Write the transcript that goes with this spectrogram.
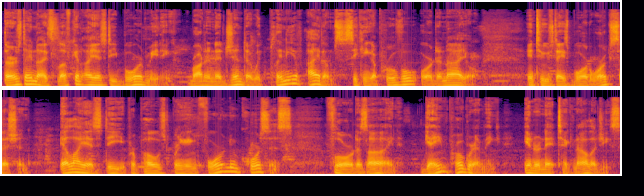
Thursday night's Lufkin ISD board meeting brought an agenda with plenty of items seeking approval or denial. In Tuesday's board work session, LISD proposed bringing four new courses floral design, game programming, internet technologies,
